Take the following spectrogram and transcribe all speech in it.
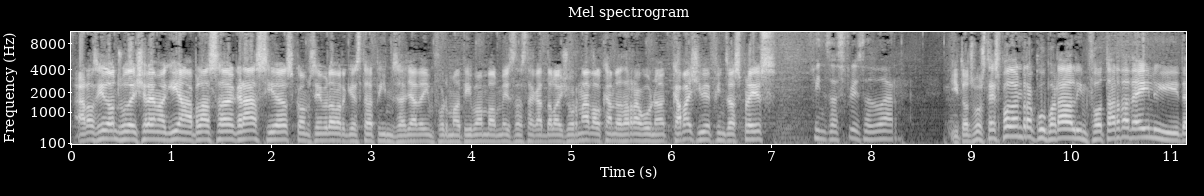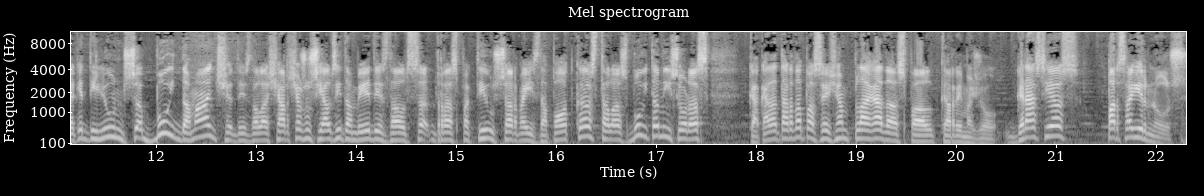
Ara sí, doncs ho deixarem aquí a la plaça. Gràcies, com sempre, per aquesta pinzellada informativa amb el més destacat de la jornada al Camp de Tarragona. Que vagi bé fins després. Fins després, Eduard. I tots vostès poden recuperar l'Infotarda Daily d'aquest dilluns 8 de maig des de les xarxes socials i també des dels respectius serveis de podcast a les 8 emissores que cada tarda passegen plegades pel carrer Major. Gràcies per seguir-nos.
